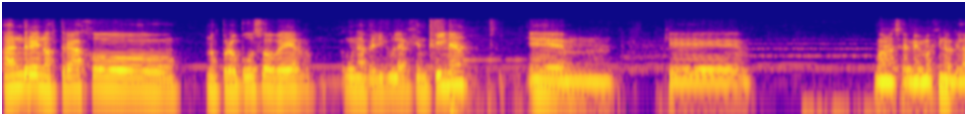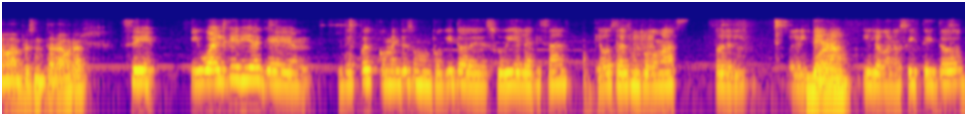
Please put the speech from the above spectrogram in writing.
Andre nos trajo, nos propuso ver una película argentina em, que, bueno, o sea, me imagino que la van a presentar ahora. Sí, igual quería que después comentes un poquito de su vida quizás, que vos sabes un poco más sobre el, sobre el Bueno. tema y lo conociste y todo.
